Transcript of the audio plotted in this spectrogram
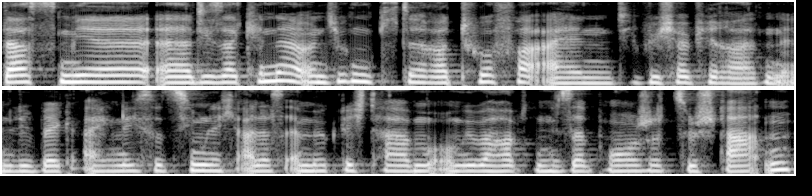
dass mir äh, dieser Kinder- und Jugendliteraturverein, die Bücherpiraten in Lübeck, eigentlich so ziemlich alles ermöglicht haben, um überhaupt in dieser Branche zu starten.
